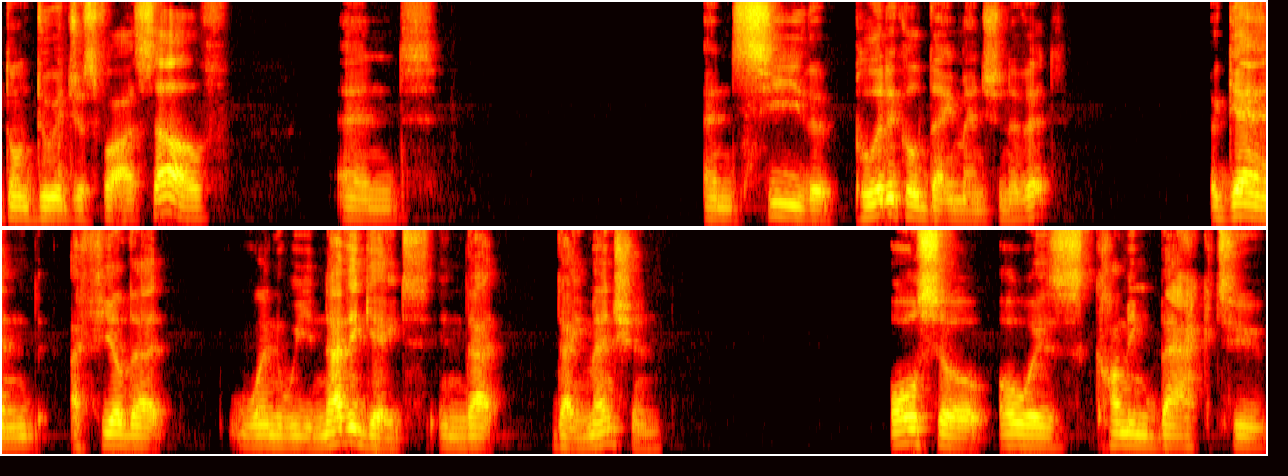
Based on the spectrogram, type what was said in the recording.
don't do it just for ourselves and and see the political dimension of it again i feel that when we navigate in that dimension also always coming back to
